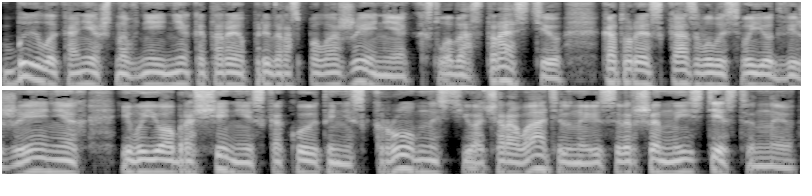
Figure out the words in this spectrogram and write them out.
Было, конечно, в ней некоторое предрасположение к сладострастию, которое сказывалось в ее движениях и в ее обращении с какой-то нескромностью, очаровательную и совершенно естественную.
